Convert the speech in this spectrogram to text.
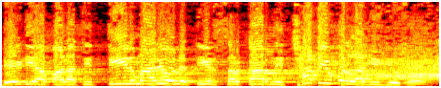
ડેડિયાપાડાથી તીર માર્યો અને તીર સરકારની છાતી ઉપર લાગી ગયું છે.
